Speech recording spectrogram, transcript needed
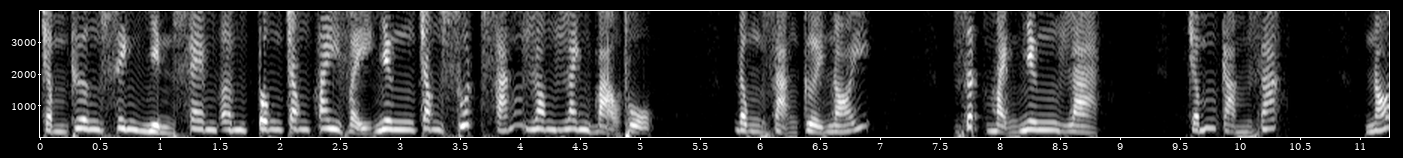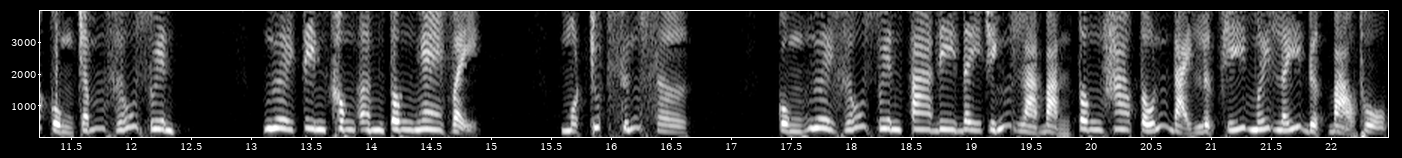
trầm thương sinh nhìn xem âm tông trong tay vậy nhưng trong suốt sáng long lanh bảo thụ. Đồng dạng cười nói. Rất mạnh nhưng là. Chấm cảm giác. Nó cùng chấm hữu duyên. Ngươi tin không âm tông nghe vậy. Một chút xứng sờ. Cùng ngươi hữu duyên ta đi đây chính là bản tông hao tốn đại lực khí mới lấy được bảo thụ.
